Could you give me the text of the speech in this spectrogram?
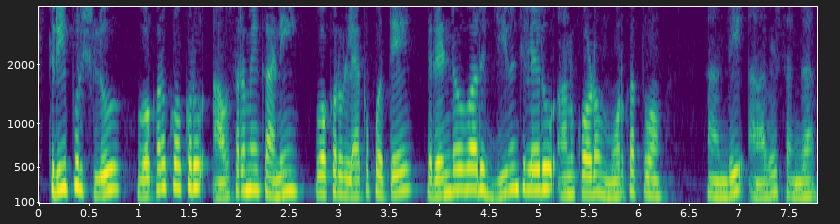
స్త్రీ పురుషులు ఒకరికొకరు అవసరమే కాని ఒకరు లేకపోతే రెండో వారు జీవించలేరు అనుకోవడం మూర్ఖత్వం అంది ఆవేశంగా.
